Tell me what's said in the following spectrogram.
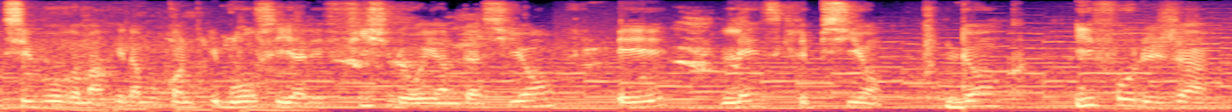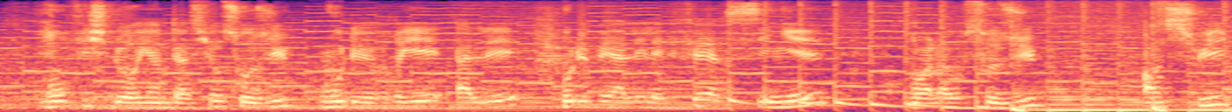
Si vous remarquez dans votre compte e-bourse, il y a les fiches d'orientation et l'inscription. Donc, il faut déjà vos fiches d'orientation SOSUP. Vous devriez aller, vous devez aller les faire signer voilà, au SOSUP. Ensuite,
